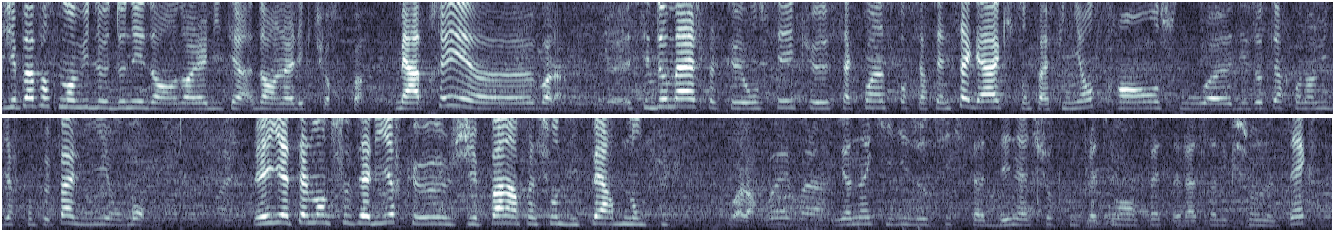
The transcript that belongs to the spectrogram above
J'ai pas forcément envie de le donner dans, la, lecture. Mais après, euh, voilà. C'est dommage parce qu'on sait que ça coince pour certaines sagas qui sont pas finies en France ou des auteurs qu'on a envie de dire qu'on peut pas lire. Bon. Mais il y a tellement de choses à lire que j'ai pas l'impression d'y perdre non plus. Voilà. Ouais, voilà. Il y en a qui disent aussi que ça dénature complètement en fait la traduction de texte.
